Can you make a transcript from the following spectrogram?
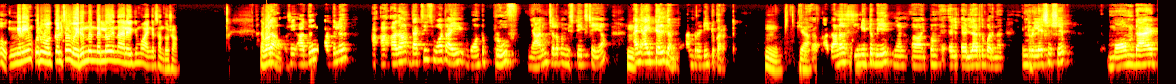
ഓ ഇങ്ങനെയും ഒരു വർക്ക് കൾച്ചർ വരുന്നുണ്ടല്ലോ എന്ന് ആലോചിക്കുമ്പോൾ ഭയങ്കര സന്തോഷമാണ്. അത് അതിൽ അ- അ- അതാ that is what I want to prove ഞാനും ചിലപ്പോൾ മിസ്റ്റേക്സ് ചെയ്യാം. And I tell them I am ready to correct അതാണ് യു നീഡ് ടു ബി ഞാൻ ആ, ഇപ്പം എല്ലായിടത്തും പറയുന്നത് in relationship mom dad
